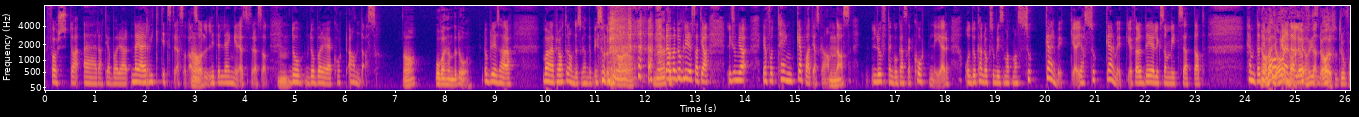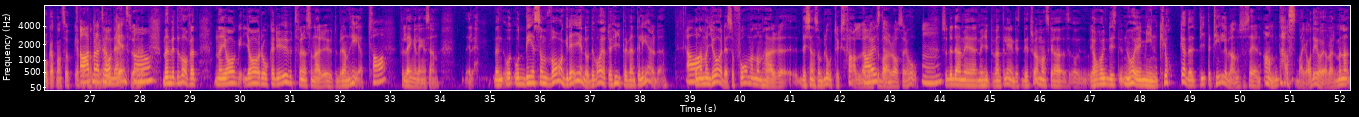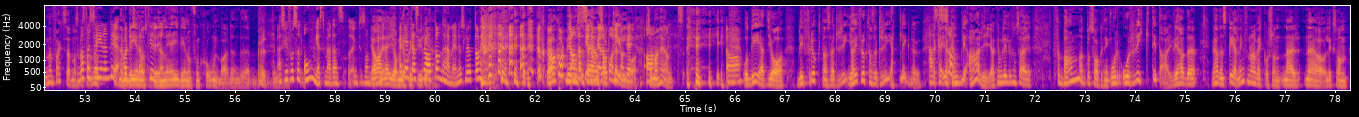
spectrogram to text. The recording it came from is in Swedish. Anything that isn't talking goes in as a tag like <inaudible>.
första är att jag börjar, när jag är riktigt stressad, alltså Ja. Mm. lite längre stressad, då, då börjar jag kortandas. Ja. Och vad händer då? Då blir det så här, bara jag pratar om det så kan det bli så. Ja, ja. Nej, <laughs> Nej, men då blir det så att jag, liksom jag, jag får tänka på att jag ska Mm. andas. Luften går ganska kort ner och då kan det också bli som att man suckar mycket. Jag suckar mycket för det är liksom mitt sätt att hämta tillbaka den där luften visst, då. Ja, så tror folk att man suckar. För Ja, att att man har det är tråkigt. så. Ja. Men vet du vad? För att när jag, jag råkade ju ut för en sån här utbrändhet Ja. för länge, länge sedan. Eller, men, och, och det som var grejen då, det var ju att jag hyperventilerade. Ja. Och när man gör det så får man de här, det känns som blodtrycksfall, Ja, eller att det bara det. Mm. rasar ihop. Så det där med, med hyperventilering, det, det tror jag man ska, jag har, det, nu har jag ju min klocka, det piper till ibland och så säger den andas. Bara, ja, det gör jag väl. Men, men faktiskt att man ska Varför stanna säger den det? Nej, Har du ställt någon- till den? Nej, det är någon funktion bara. Den, där, brr, den, Jag skulle få sån ångest om jag hade en sån Ja, nej, ja, men Jag kan jag inte ens prata om det här mer, nu slutar vi. <laughs> Då kommer jag Ja, men jag måste säga en sak podden. till då, Ja. som har hänt. <laughs> Ja. Och det är att jag blir fruktansvärt, jag är fruktansvärt retlig nu. Jag kan, jag kan bli arg, jag kan bli liksom så förbannad på saker och ting. Och, och riktigt arg. Vi hade, vi hade en spelning för några veckor sedan när, när jag liksom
